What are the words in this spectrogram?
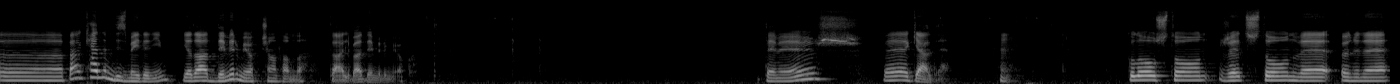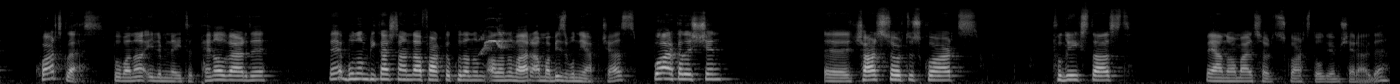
Ee, ben kendim dizmeyi deneyeyim. Ya da demir mi yok çantamda? Galiba demirim yok. Demir ve geldi. Glowstone, Redstone ve önüne Quartz Glass. Bu bana Illuminated Panel verdi. Ve bunun birkaç tane daha farklı kullanım alanı var ama biz bunu yapacağız. Bu arkadaş için e, Charged Surface Quartz, Flux Dust veya normal Surface Quartz da oluyormuş herhalde.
